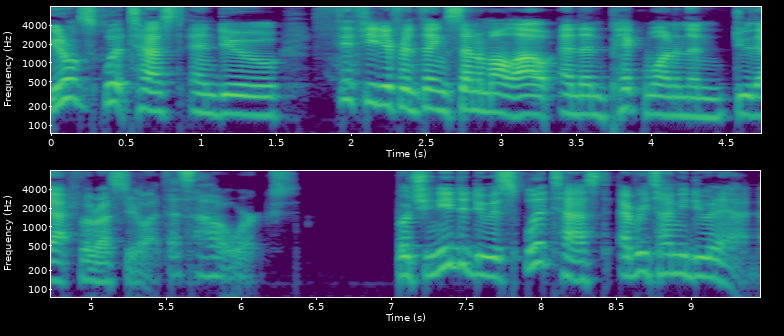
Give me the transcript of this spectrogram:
You don't split test and do 50 different things, send them all out, and then pick one and then do that for the rest of your life. That's not how it works. What you need to do is split test every time you do an ad.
